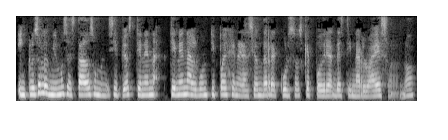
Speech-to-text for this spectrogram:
incluso los mismos estados o municipios tienen, tienen algún tipo de generación de recursos que podrían destinarlo a eso, ¿no?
